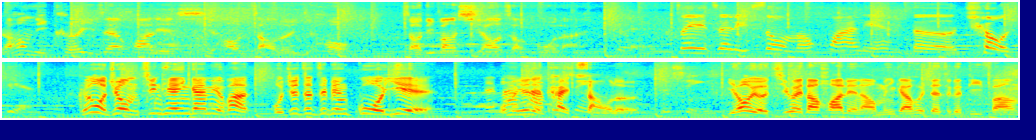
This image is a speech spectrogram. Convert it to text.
然后你可以在花莲洗好澡了以后，找地方洗好澡过来。对，所以这里是我们花莲的秋点。可是我觉得我们今天应该没有办法，我觉得在这边过夜，我们有点太早了。不行。以后有机会到花莲来，我们应该会在这个地方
